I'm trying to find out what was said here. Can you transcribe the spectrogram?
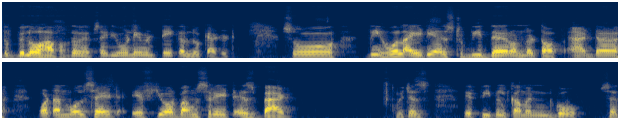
the below half of the website you won't even take a look at it so the whole idea is to be there on the top and uh, what anmol said if your bounce rate is bad which is if people come and go. So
